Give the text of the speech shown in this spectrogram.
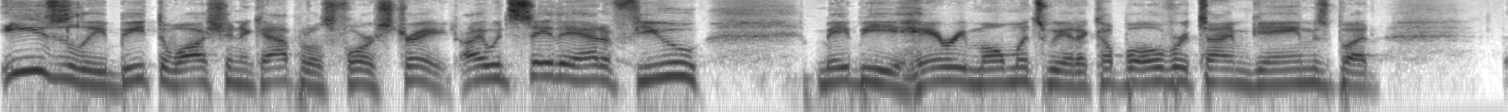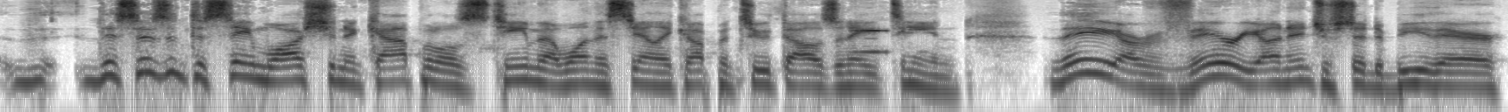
easily beat the Washington Capitals four straight. I would say they had a few maybe hairy moments. We had a couple overtime games, but this isn't the same Washington Capitals team that won the Stanley Cup in 2018. They are very uninterested to be there.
